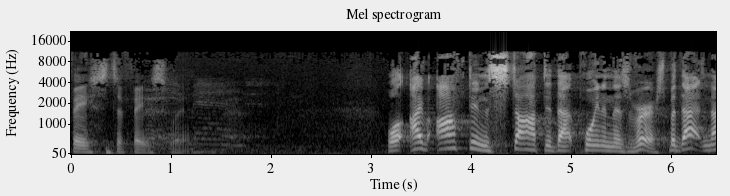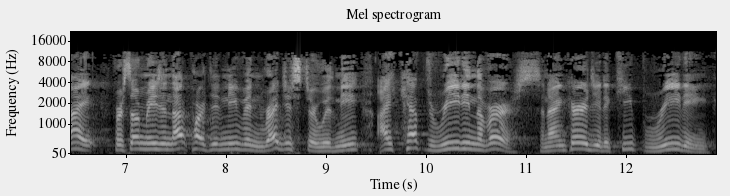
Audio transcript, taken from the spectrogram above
face to face with. Well, I've often stopped at that point in this verse, but that night, for some reason, that part didn't even register with me. I kept reading the verse, and I encourage you to keep reading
